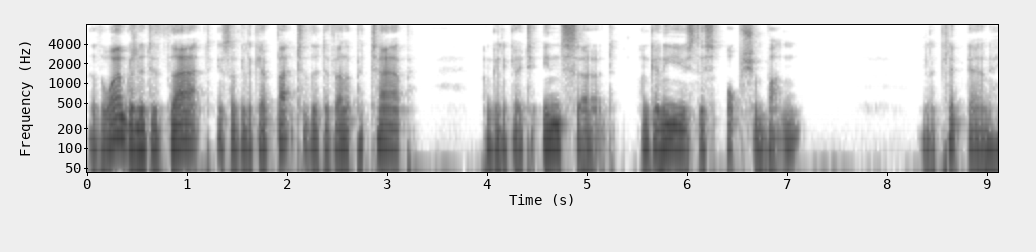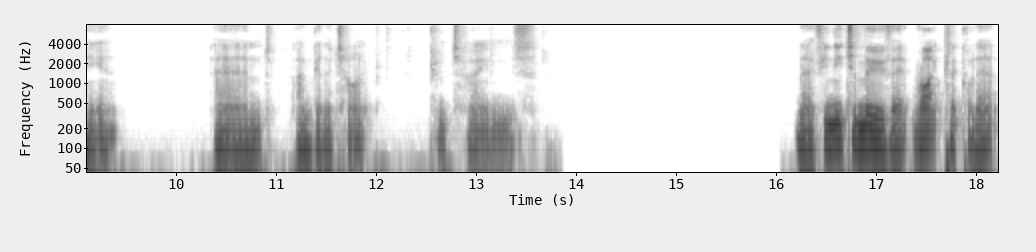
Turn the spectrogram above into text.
Now the way I'm going to do that is I'm going to go back to the developer tab. I'm going to go to insert. I'm going to use this option button. I'm going to click down here and I'm going to type contains. Now if you need to move it, right click on it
